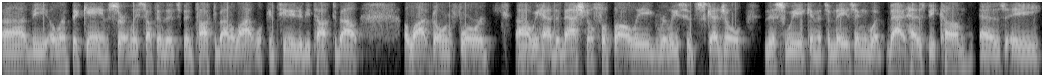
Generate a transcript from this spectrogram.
uh, the Olympic Games. Certainly something that's been talked about a lot, will continue to be talked about a lot going forward. Uh, we had the National Football League release its schedule this week, and it's amazing what that has become as a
